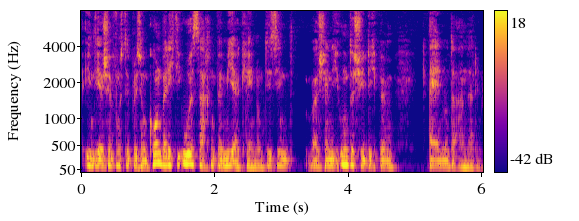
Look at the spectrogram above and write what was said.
in die Erschöpfungsdepression komme, weil ich die Ursachen bei mir erkenne. Und die sind wahrscheinlich unterschiedlich beim einen oder anderen.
